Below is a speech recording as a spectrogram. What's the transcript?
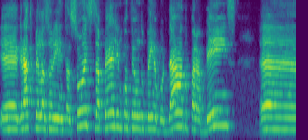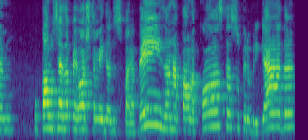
é, grato pelas orientações. Isabelle, um conteúdo bem abordado, parabéns. É, o Paulo César Perrotti também dando os parabéns. Ana Paula Costa, super obrigada.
